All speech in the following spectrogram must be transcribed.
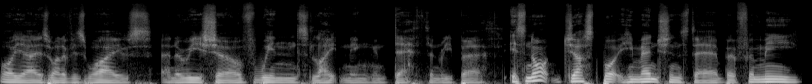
Oh, Oya is one of his wives, an Orisha of wind, lightning, and death and rebirth. It's not just what he mentions there, but for me,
